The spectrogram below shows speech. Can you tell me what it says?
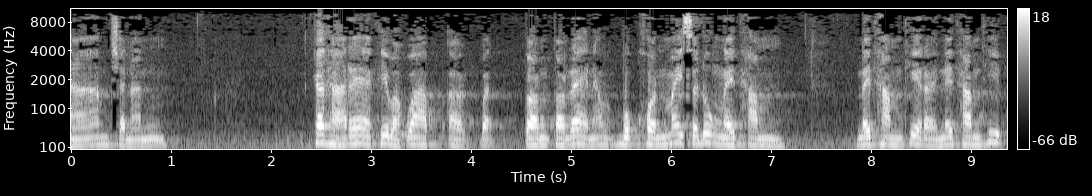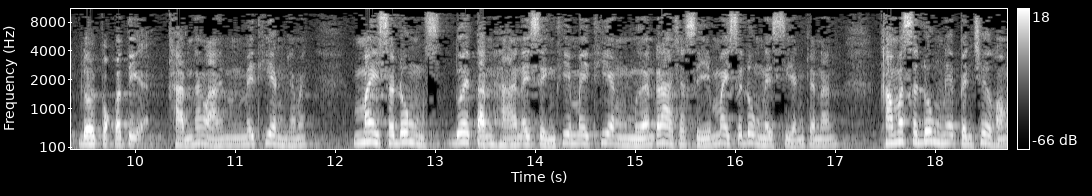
น้ำฉะนั้นคาถาแรกที่บอกว่าตอนตอนแรกนะบุคคลไม่สะดุ้งในธรรมในธรรมที่อะไร ในธรรมที่โดยปกติขันทั้งหลายมันไม่เที่ยงใช่ไหมไม่สะดุ้งด้วยตัณหาในสิ่งที่ไม่เที่ยงเหมือนราชสีไม่สะดุ้งในเสียงฉะนั้นคำว่าสะดุ้งเนี่ยเป็นชื่อของ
